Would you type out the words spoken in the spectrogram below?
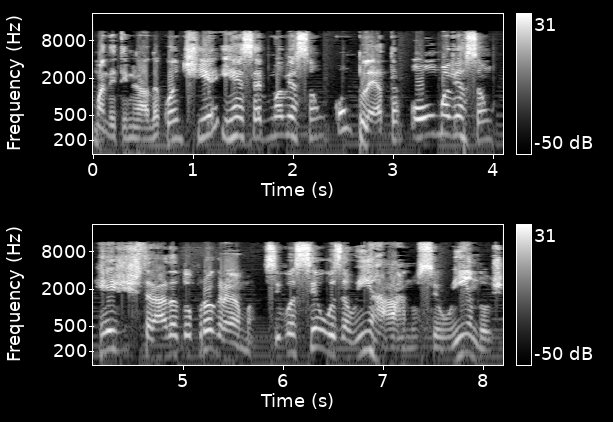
uma determinada quantia e recebe uma versão completa ou uma versão registrada do programa. Se você usa o WinRAR no seu Windows,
